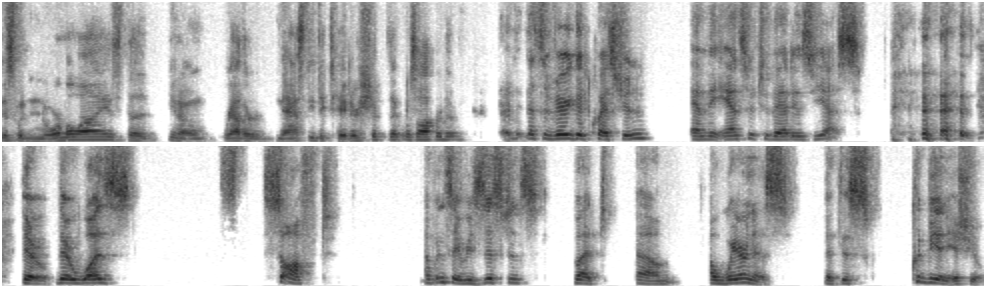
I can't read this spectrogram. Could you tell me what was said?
this would normalize the you know rather nasty dictatorship that was operative that's a very good question and the answer to that is yes there there was soft i wouldn't say resistance but um, awareness that this could be an issue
